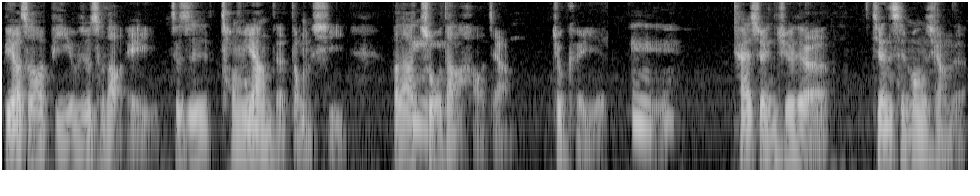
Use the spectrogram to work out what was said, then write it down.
不要走到 B，我就走到 A，就是同样的东西，把它做到好，这样就可以了。嗯，开始你觉得坚持梦想的，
